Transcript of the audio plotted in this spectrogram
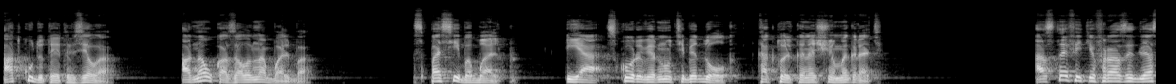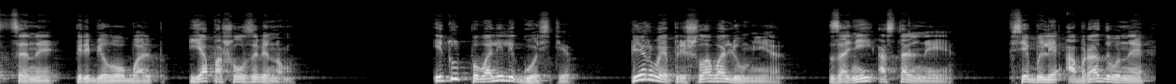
«Откуда ты это взяла?» Она указала на Бальба. Спасибо, Бальб. Я скоро верну тебе долг, как только начнем играть. Оставь эти фразы для сцены, перебил его Бальб. Я пошел за вином. И тут повалили гости. Первая пришла Валюмния, за ней остальные. Все были обрадованы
